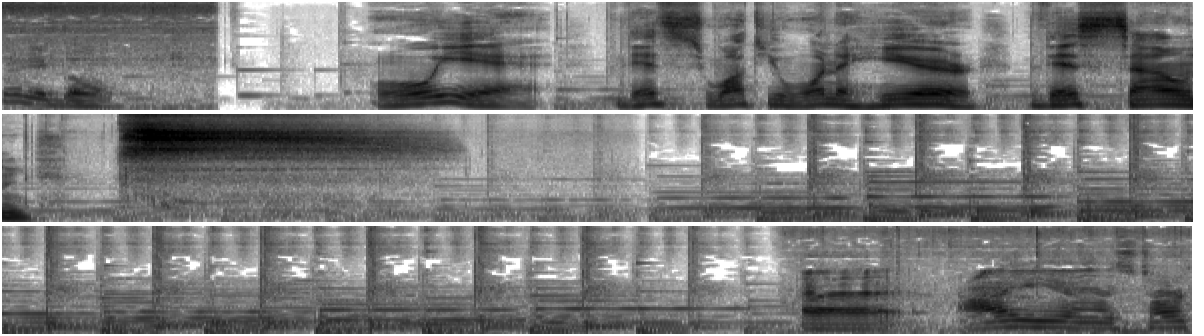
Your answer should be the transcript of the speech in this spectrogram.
There you go. Oh yeah, that's what you wanna hear. This sound. Uh, I uh, start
